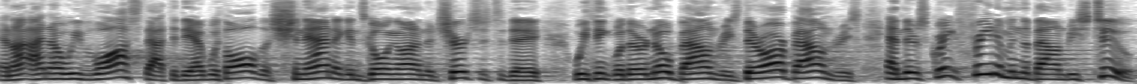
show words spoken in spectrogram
And I, I, know we've lost that today. With all the shenanigans going on in the churches today, we think, well, there are no boundaries. There are boundaries. And there's great freedom in the boundaries, too.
